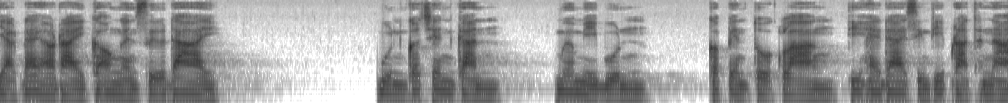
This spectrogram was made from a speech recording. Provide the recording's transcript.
อยากได้อะไรก็เอาเงินซื้อได้ บุญก็เช่นกัน เมื่อมีบุญก็เป็นตัวกลางที่ให้ได้สิ่งที่ปรารถนา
